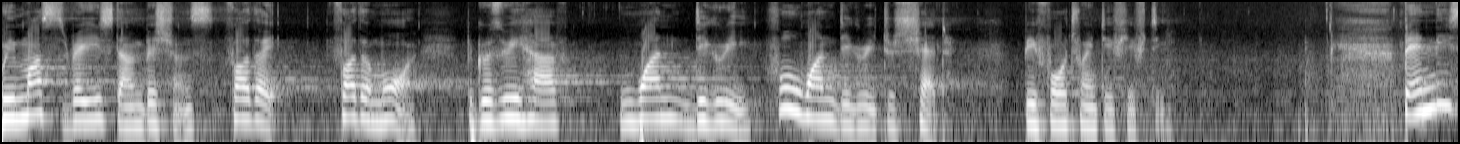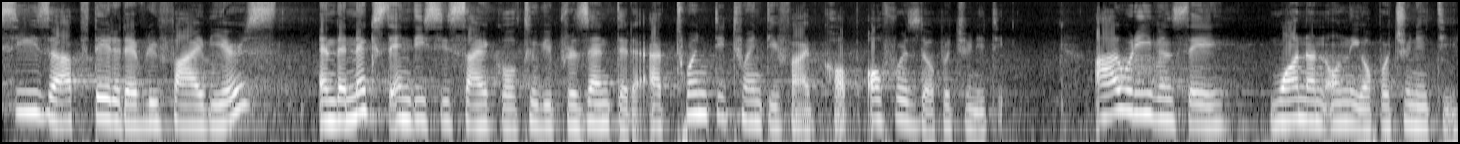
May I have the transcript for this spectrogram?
We must raise the ambitions further, furthermore because we have one degree, full one degree to shed before 2050. The NDCs are updated every five years, and the next NDC cycle to be presented at 2025 COP offers the opportunity. I would even say one and only opportunity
